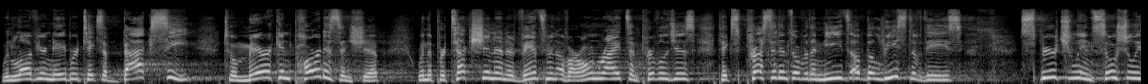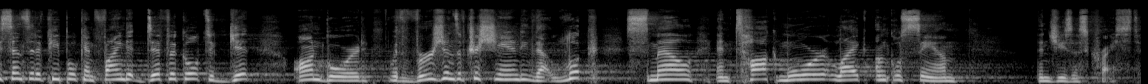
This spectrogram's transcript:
when love your neighbor takes a back seat to American partisanship, when the protection and advancement of our own rights and privileges takes precedence over the needs of the least of these, spiritually and socially sensitive people can find it difficult to get on board with versions of Christianity that look, smell, and talk more like Uncle Sam than Jesus Christ.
